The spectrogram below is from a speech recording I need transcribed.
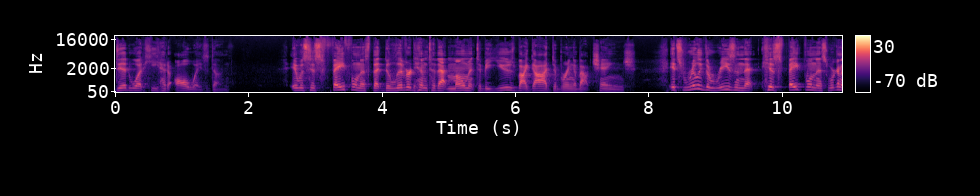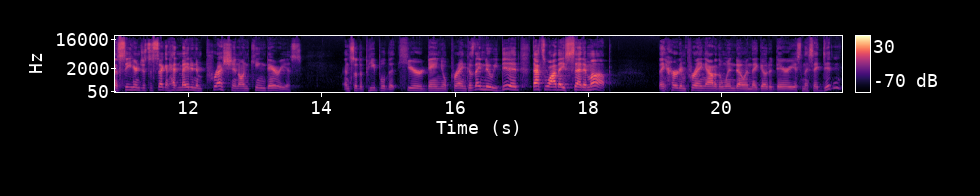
did what he had always done. It was his faithfulness that delivered him to that moment to be used by God to bring about change. It's really the reason that his faithfulness, we're going to see here in just a second, had made an impression on King Darius. And so the people that hear Daniel praying, because they knew he did, that's why they set him up they heard him praying out of the window and they go to Darius and they say, Didn't,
